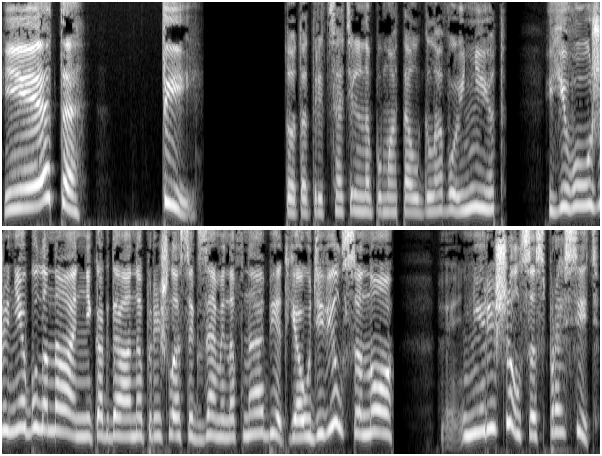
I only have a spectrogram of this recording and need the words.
«И это ты!» Тот отрицательно помотал головой. «Нет, его уже не было на Анне, когда она пришла с экзаменов на обед. Я удивился, но не решился спросить.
